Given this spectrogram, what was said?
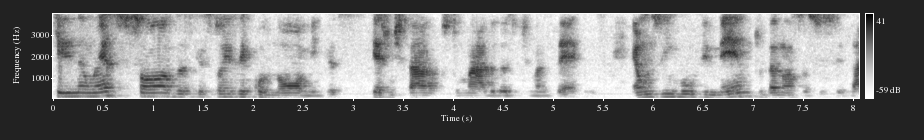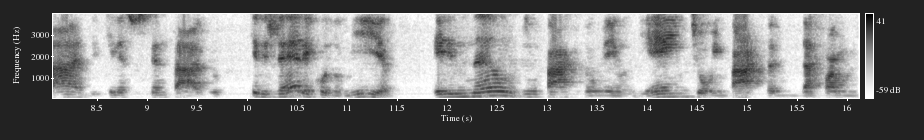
que ele não é só das questões econômicas que a gente está acostumado das últimas décadas. É um desenvolvimento da nossa sociedade que ele é sustentável, que ele gera economia, ele não impacta o meio ambiente ou impacta da forma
